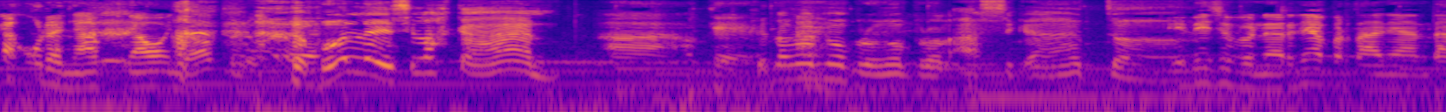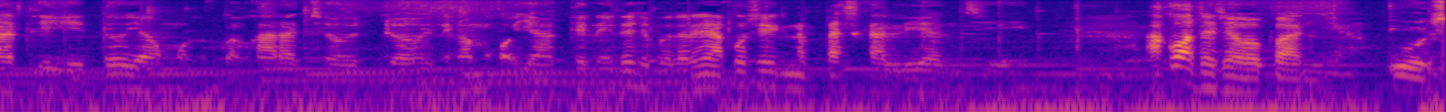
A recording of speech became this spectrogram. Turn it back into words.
Aku udah nyawab nyawab jawab belum? boleh silahkan Ah, oke. kita kan ngobrol-ngobrol asik aja Ini sebenarnya pertanyaan tadi itu yang kebakaran jodoh. Ini kamu kok yakin itu sebenarnya aku sih nepes kalian sih. Aku ada jawabannya. Wus.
